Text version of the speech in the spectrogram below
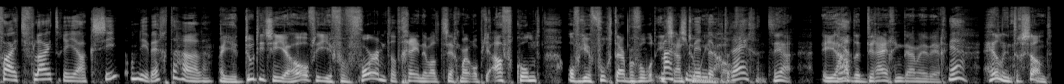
fight-flight reactie, om die weg te halen. Maar je doet iets in je hoofd en je vervormt datgene wat zeg maar op je afkomt. Of je voegt daar bijvoorbeeld iets aan toe in je minder hoofd. bedreigend. Ja, en je Ja. haalt de dreiging daarmee weg. Ja. Heel interessant.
